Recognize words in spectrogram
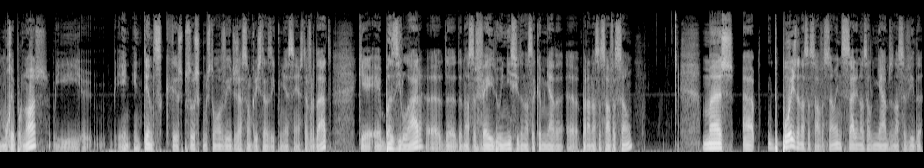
morrer por nós, e entende-se que as pessoas que me estão a ouvir já são cristãs e conhecem esta verdade, que é, é basilar uh, da, da, nossa fé e do início da nossa caminhada uh, para a nossa salvação. Mas uh, depois da nossa salvação é necessário nós alinharmos a nossa vida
